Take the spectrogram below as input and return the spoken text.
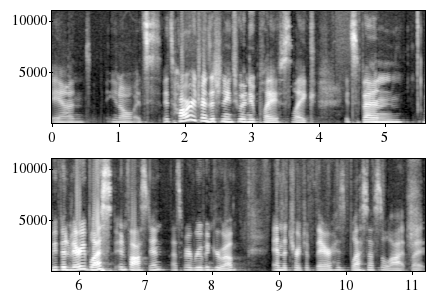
and you know, it's it's hard transitioning to a new place. Like, it's been we've been very blessed in Boston. That's where Ruben grew up, and the church up there has blessed us a lot. But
